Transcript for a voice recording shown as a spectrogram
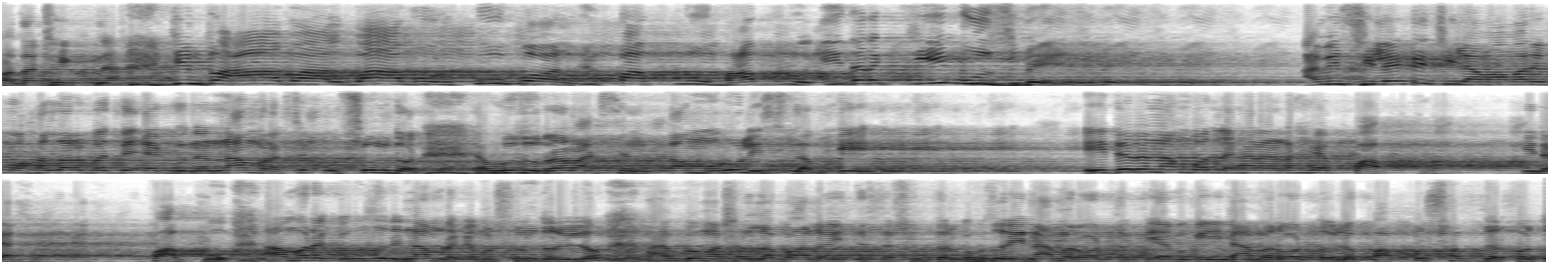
কথা ঠিক না? কিন্তু আবাল, বাবুল কুকন পাপলু, ভাবলু এই দ্বারা কি বুঝবে? আমি সিলেটে ছিলাম, আমার এই মহল্লার মধ্যে একজনের নাম রাখছে খুব সুন্দর। হুজুররা রাখছেন কামরুল ইসলাম। কে এটার নাম বদলে হ্যাঁ রাখে পাপ। কি রাখে? পাপ্পু। আমার একটা হুজুর নামটা কেমন সুন্দর হইল? আমি কো মাসাল্লাহ ভালো হইতেছে, সুন্দর। হুজুর এই নামের অর্থ কি? আমি এই নামের অর্থ হইল পাপ্পু শব্দের অর্থ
